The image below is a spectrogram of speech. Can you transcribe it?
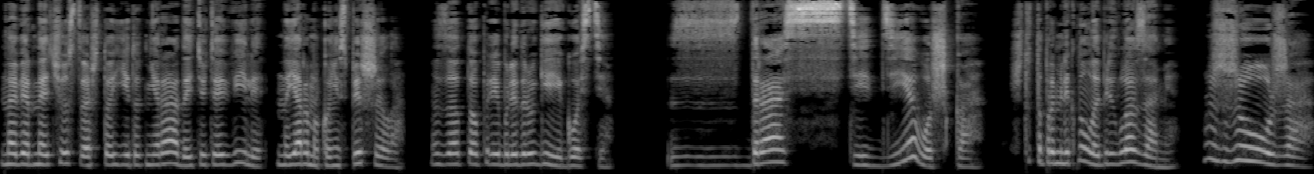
Наверное, чувствуя, что ей тут не рада, и тетя Вилли на ярмарку не спешила. Зато прибыли другие гости. «Здрасте, девушка!» Что-то промелькнуло перед глазами. «Жужа!»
